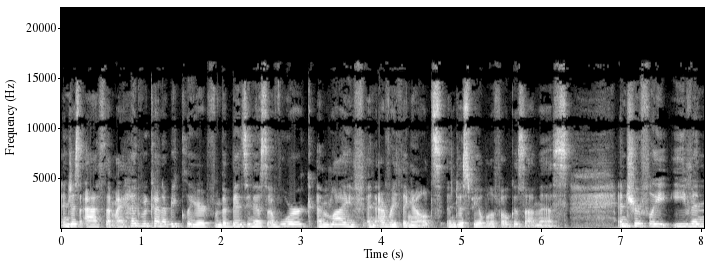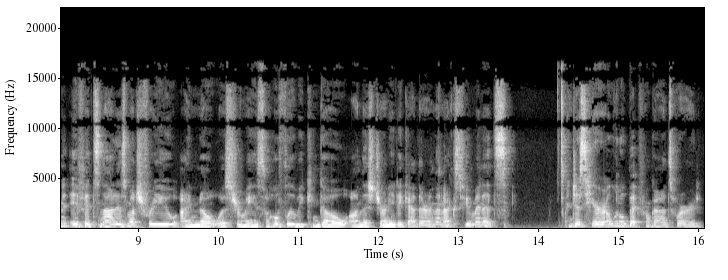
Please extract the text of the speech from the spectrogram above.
and just asked that my head would kind of be cleared from the busyness of work and life and everything else and just be able to focus on this. And truthfully, even if it's not as much for you, I know it was for me. So hopefully we can go on this journey together in the next few minutes and just hear a little bit from God's word.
